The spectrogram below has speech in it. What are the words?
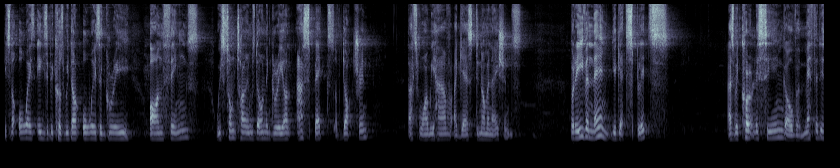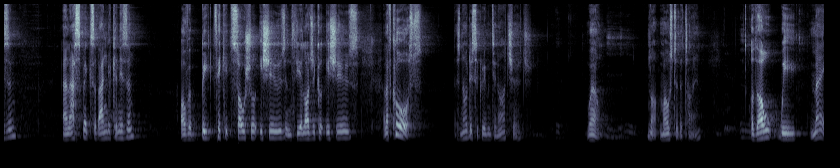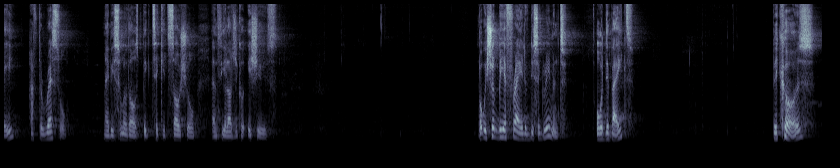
It's not always easy because we don't always agree on things. We sometimes don't agree on aspects of doctrine. That's why we have, I guess, denominations. But even then, you get splits, as we're currently seeing over Methodism and aspects of Anglicanism, over big ticket social issues and theological issues. And of course, there's no disagreement in our church. Well, not most of the time. Although we may have to wrestle maybe some of those big ticket social and theological issues. But we shouldn't be afraid of disagreement or debate because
